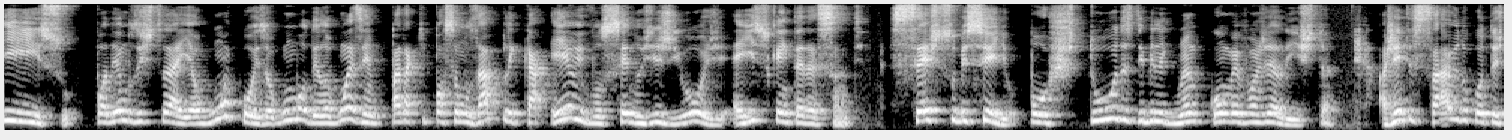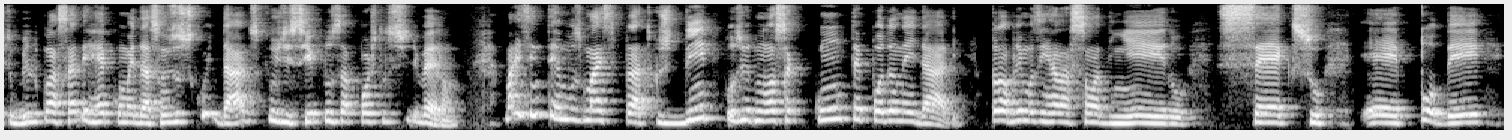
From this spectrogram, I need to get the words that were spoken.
E isso, podemos extrair alguma coisa, algum modelo, algum exemplo para que possamos aplicar eu e você nos dias de hoje? É isso que é interessante. Sexto subsídio, posturas de Billy Graham como evangelista. A gente sabe do contexto bíblico uma série de recomendações e os cuidados que os discípulos apóstolos tiveram. Mas em termos mais práticos, dentro inclusive da nossa contemporaneidade, problemas em relação a dinheiro, sexo, é, poder,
